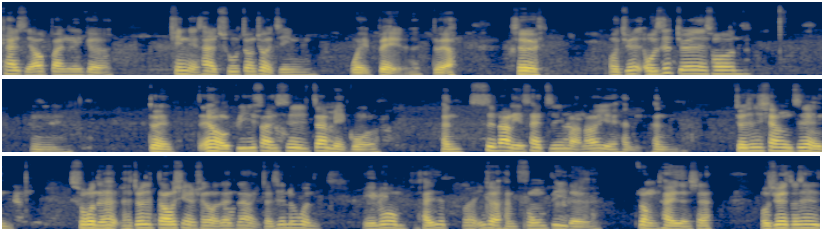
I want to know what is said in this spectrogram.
开始要办那个经典赛初衷就已经违背了，对啊，所以我觉得我是觉得说，嗯，对，LB 算是在美国很四大联赛之一嘛，然后也很很就是像之前。说的就是高兴的选手在那里，可是如果你你如果还是一个很封闭的状态的下，我觉得就是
